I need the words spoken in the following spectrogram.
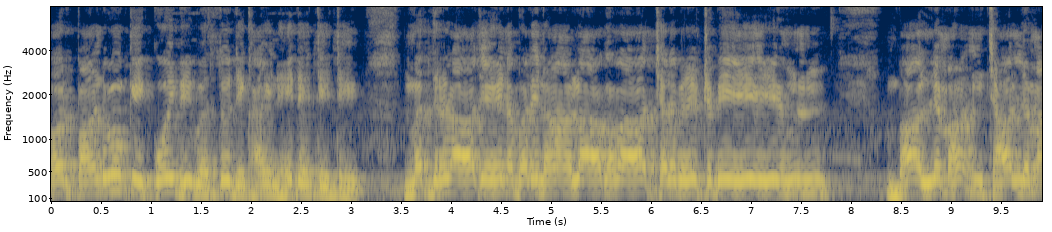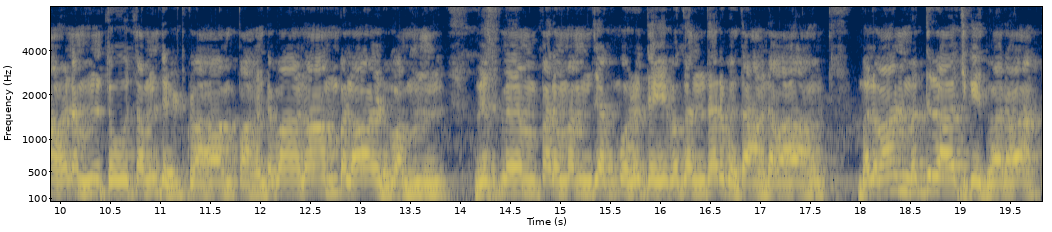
और पांडवों की कोई भी वस्तु दिखाई नहीं देती थी। मद्रराजेन बलिना लाघवाक्षर भी बाल्यमान्म तो तम दृष्ट्वा विस्मय परम जगमुहदेव गंधर्व दानवा बलवान मद्राज के द्वारा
